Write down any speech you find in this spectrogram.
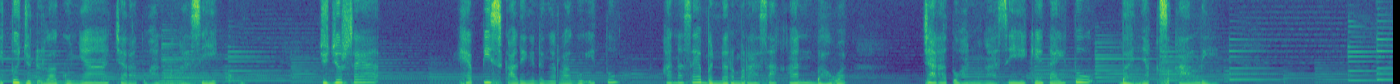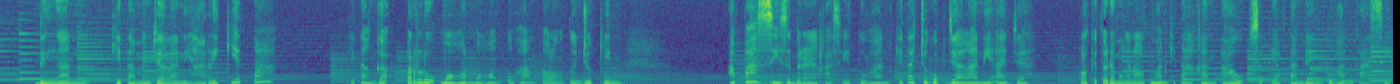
itu judul lagunya Cara Tuhan Mengasihiku. Jujur saya happy sekali ngedengar lagu itu karena saya benar merasakan bahwa cara Tuhan mengasihi kita itu banyak sekali dengan kita menjalani hari kita, kita nggak perlu mohon-mohon Tuhan tolong tunjukin apa sih sebenarnya kasih Tuhan. Kita cukup jalani aja. Kalau kita udah mengenal Tuhan, kita akan tahu setiap tanda yang Tuhan kasih.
